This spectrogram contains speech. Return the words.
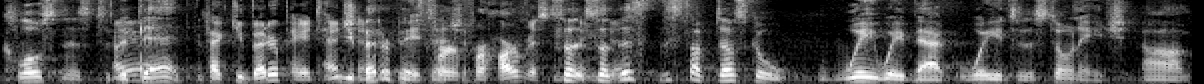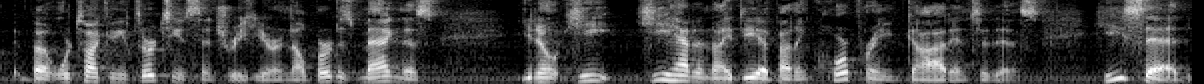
closeness to Oh, the yeah. dead. In fact, you better pay attention. You better pay for, attention for harvest. And So, things, so yeah. this this stuff does go way, way back, way into the Stone Age. Um, but we're talking 13th century here, and Albertus Magnus, you know, he he had an idea about incorporating God into this. He said,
